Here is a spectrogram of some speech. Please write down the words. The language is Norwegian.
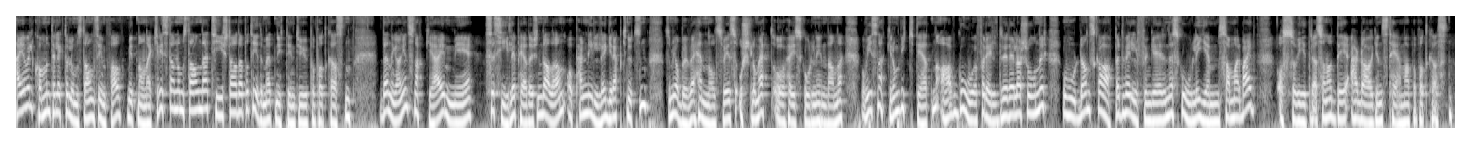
Hei og velkommen til Lektor Lomsdalens innfall. Mitt navn er Kristian Lomsdalen. Det er tirsdag, og det er på tide med et nytt intervju på podkasten. Denne gangen snakker jeg med Cecilie Pedersen Dalland og Pernille Grepp Knutsen, som jobber ved henholdsvis Oslo OsloMet og Høgskolen i Innlandet. Og vi snakker om viktigheten av gode foreldrerelasjoner, og hvordan skape et velfungerende skole-hjem-samarbeid, osv. Så sånn at det er dagens tema på podkasten.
